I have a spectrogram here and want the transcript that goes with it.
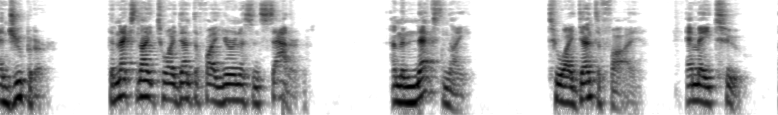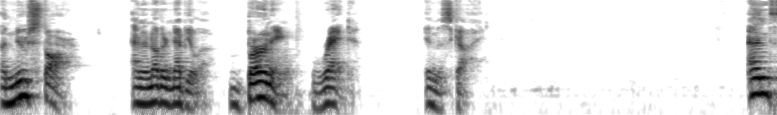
and Jupiter. The next night to identify Uranus and Saturn and the next night to identify MA2, a new star and another nebula burning red in the sky. And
